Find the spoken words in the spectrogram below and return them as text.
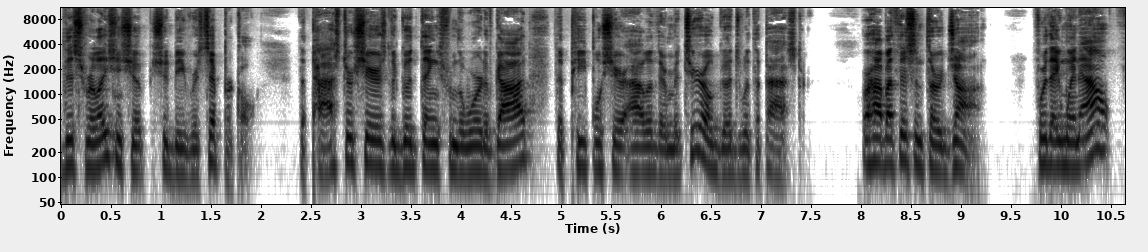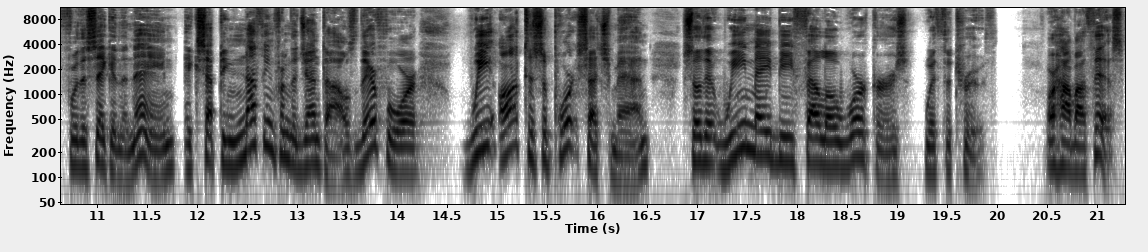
this relationship should be reciprocal. The pastor shares the good things from the word of God. The people share out of their material goods with the pastor. Or how about this in 3 John? For they went out for the sake of the name, accepting nothing from the Gentiles. Therefore, we ought to support such men so that we may be fellow workers with the truth. Or how about this?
